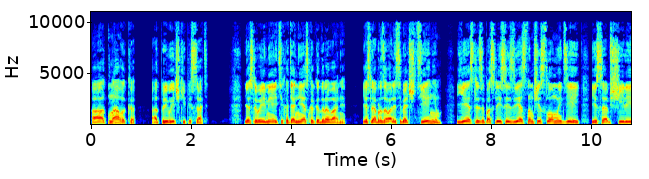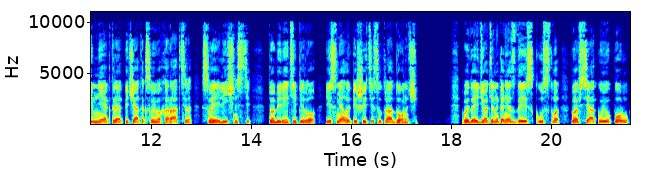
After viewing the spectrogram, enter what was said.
а от навыка, от привычки писать. Если вы имеете хотя несколько дарований, если образовали себя чтением, если запаслись известным числом идей и сообщили им некоторый отпечаток своего характера, своей личности, то берите перо и смело пишите с утра до ночи. Вы дойдете, наконец, до искусства во всякую пору,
